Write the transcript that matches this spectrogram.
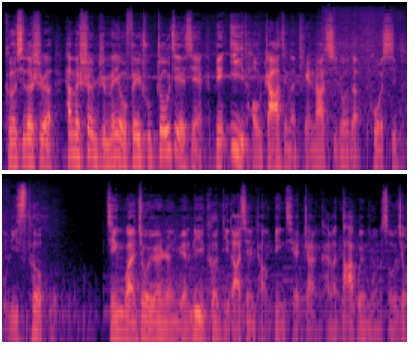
可惜的是，他们甚至没有飞出州界线，便一头扎进了田纳西州的珀西普利斯特湖。尽管救援人员立刻抵达现场，并且展开了大规模的搜救，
